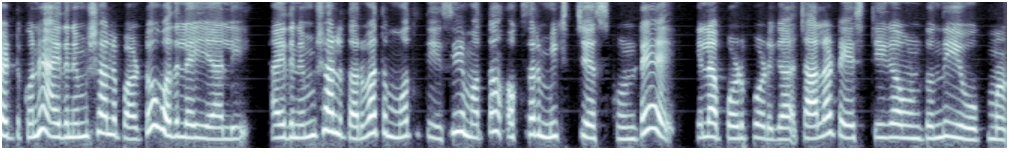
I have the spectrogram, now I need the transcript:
పెట్టుకుని ఐదు నిమిషాల పాటు వదిలేయాలి. ఐదు నిమిషాల తర్వాత మూత తీసి మొత్తం ఒకసారి మిక్స్ చేసుకుంటే ఇలా పొడి పొడిగా చాలా టేస్టీగా ఉంటుంది ఈ ఉప్మా.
